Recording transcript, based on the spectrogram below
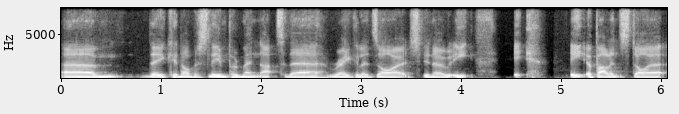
um, they can obviously implement that to their regular diet. You know, eat, eat, eat a balanced diet.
